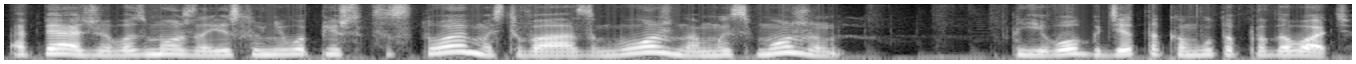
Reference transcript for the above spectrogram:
Опять же, возможно, если у него пишется стоимость, возможно, мы сможем его где-то кому-то продавать.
